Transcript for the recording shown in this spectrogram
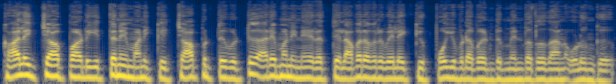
காலை சாப்பாடு இத்தனை மணிக்கு சாப்பிட்டு விட்டு அரை மணி நேரத்தில் அவரவர் வேலைக்கு போய்விட வேண்டும் என்பதுதான் ஒழுங்கு.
